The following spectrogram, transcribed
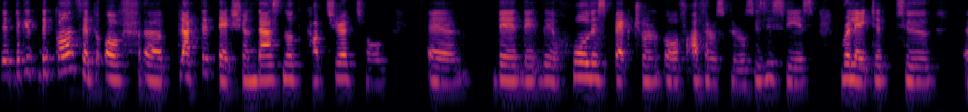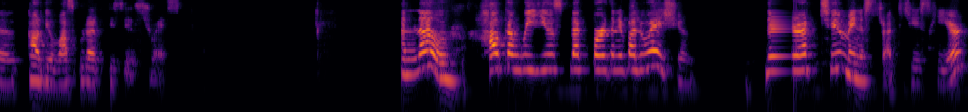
the, the, the, concept of uh, plaque detection does not capture at all uh, the, the, the, whole spectrum of atherosclerosis disease related to uh, cardiovascular disease risk. And now, how can we use plaque burden evaluation? There are two main strategies here.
